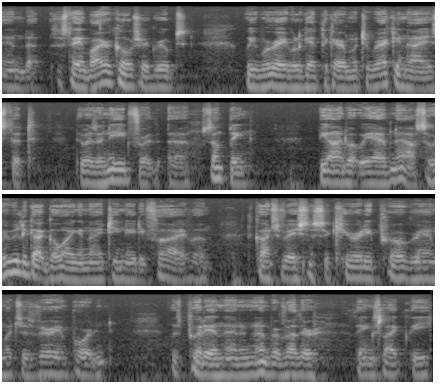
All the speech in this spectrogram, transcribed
and uh, sustainable agriculture groups, we were able to get the government to recognize that there was a need for uh, something beyond what we have now. So we really got going in 1985. Uh, Conservation Security Program, which is very important, was put in, and a number of other things like the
